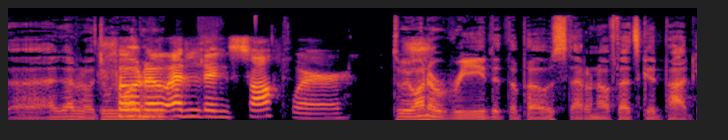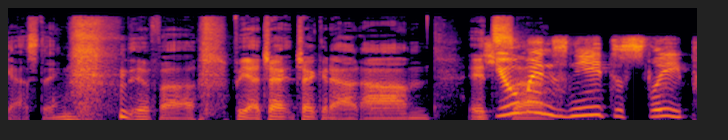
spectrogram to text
uh, I don't know. Do we Photo to, editing software. do we want to read the post? I don't know if that's good podcasting. if uh, but yeah, check check it out. Um, it's Humans need to sleep.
